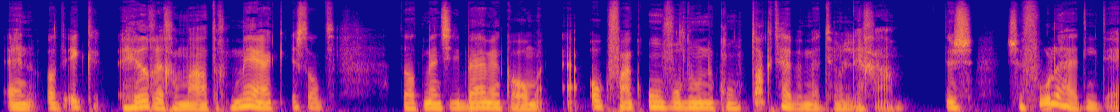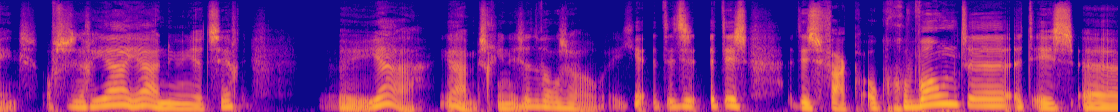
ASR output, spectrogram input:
En wat ik heel regelmatig merk, is dat, dat mensen die bij mij komen ook vaak onvoldoende contact hebben met hun lichaam. Dus ze voelen het niet eens. Of ze zeggen, ja, ja, nu je het zegt, uh, ja, ja, misschien is het wel zo. Weet je? Het, is, het, is, het is vaak ook gewoonte. Het is, uh,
